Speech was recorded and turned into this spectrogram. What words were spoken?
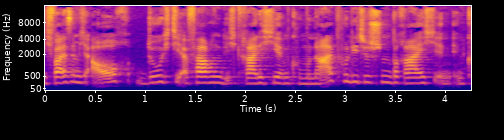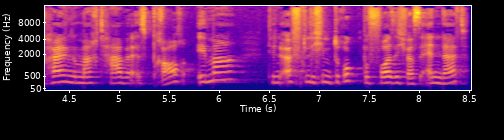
Ich weiß nämlich auch durch die Erfahrungen, die ich gerade hier im kommunalpolitischen Bereich in, in Köln gemacht habe, es braucht immer den öffentlichen Druck, bevor sich was ändert.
